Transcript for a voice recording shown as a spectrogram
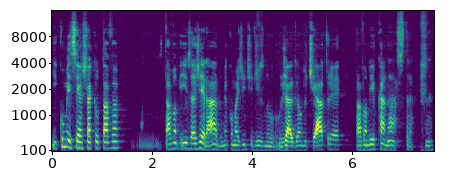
e comecei a achar que eu estava tava meio exagerado, né? Como a gente diz no jargão do teatro, é tava meio canastra, né?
